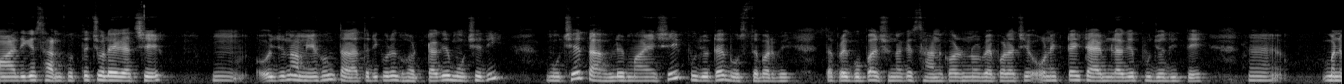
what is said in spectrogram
মা এদিকে স্নান করতে চলে গেছে। ওই জন্য আমি এখন তাড়াতাড়ি করে ঘরটা আগে মুছে দিই। মুছে তাহলে মা এসেই পুজোটায় বসতে পারবে। তারপরে গোপাল সোনাকে স্নান করানোর ব্যাপার আছে, অনেকটাই টাইম লাগে পুজো দিতে। হ্যাঁ মানে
